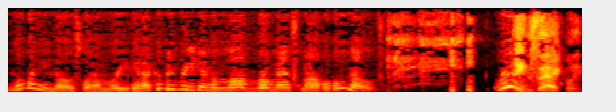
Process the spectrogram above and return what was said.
nobody knows what I'm reading. I could be reading a love romance novel. Who knows? really? Exactly.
